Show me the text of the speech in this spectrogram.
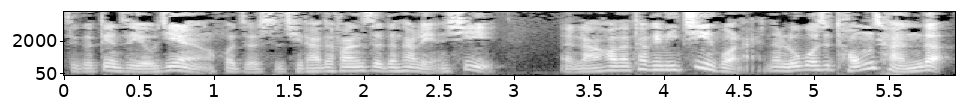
这个电子邮件或者是其他的方式跟他联系，呃然后呢，他给你寄过来。那如果是同城的，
